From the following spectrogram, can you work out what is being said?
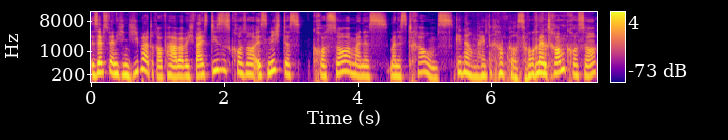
selbst wenn ich einen Jeeper drauf habe, aber ich weiß, dieses Croissant ist nicht das Croissant meines, meines Traums. Genau, mein Traumcroissant. Mein Traumcroissant,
